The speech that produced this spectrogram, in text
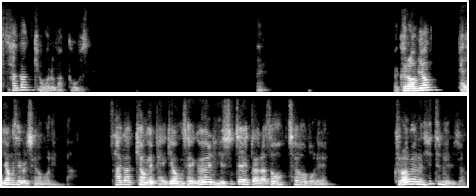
사각형으로 바꿔보세요. 네. 그러면 배경색을 채워버립니다. 사각형의 배경색을 이 숫자에 따라서 채워버려요. 그러면은 히트맵이죠.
